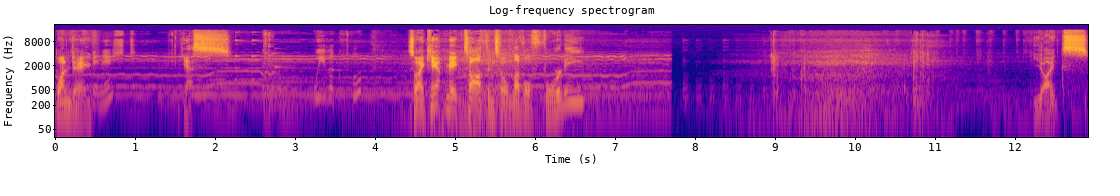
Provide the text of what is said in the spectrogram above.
one day. Finished? Yes. We look for So I can't make Thoth until level 40? Yikes.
